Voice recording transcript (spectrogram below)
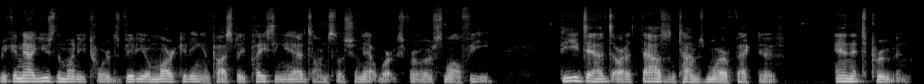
We can now use the money towards video marketing and possibly placing ads on social networks for a small fee. These ads are a thousand times more effective, and it's proven.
